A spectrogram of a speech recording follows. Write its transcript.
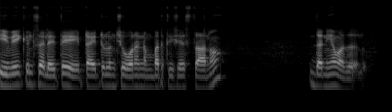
ఈ వెహికల్స్ అయితే టైటిల్ నుంచి ఓనర్ నెంబర్ తీసేస్తాను. ధన్యవాదాలు.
